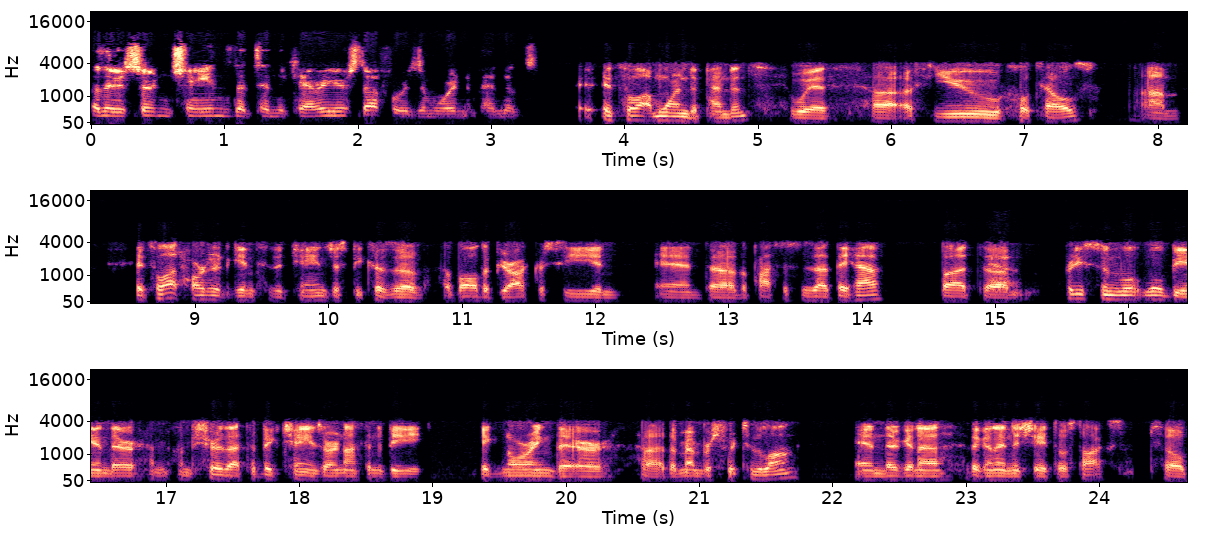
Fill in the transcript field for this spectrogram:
Are there certain chains that tend to carry your stuff, or is it more independence? It's a lot more independence with uh, a few hotels. Um, it's a lot harder to get into the chains just because of, of all the bureaucracy and and uh, the processes that they have. But um, pretty soon we'll, we'll be in there. I'm, I'm sure that the big chains are not going to be ignoring their uh, their members for too long, and they're gonna they're gonna initiate those talks. So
